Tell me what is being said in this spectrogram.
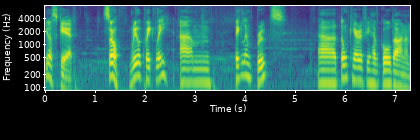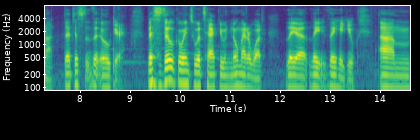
You're scared. So, real quickly, um... Piglin Brutes, uh, don't care if you have gold on or not. They're just, they're, oh dear. They're still going to attack you no matter what. They, uh, they, they hate you. Um,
